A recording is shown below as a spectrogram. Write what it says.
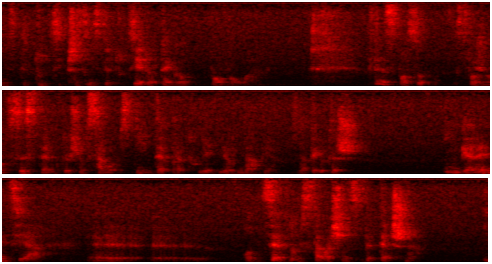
instytucje, przez instytucje do tego powołane. W ten sposób stworzono system, który się samoistnie interpretuje i odnawia. Dlatego też ingerencja od zewnątrz stała się zbyteczna i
